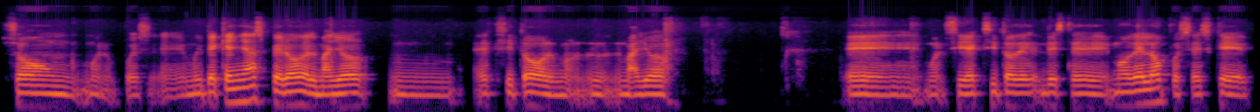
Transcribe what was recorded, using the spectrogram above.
son bueno, pues eh, muy pequeñas, pero el mayor mm, éxito, el, mayor eh, bueno, sí, éxito de, de, este modelo, pues es que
